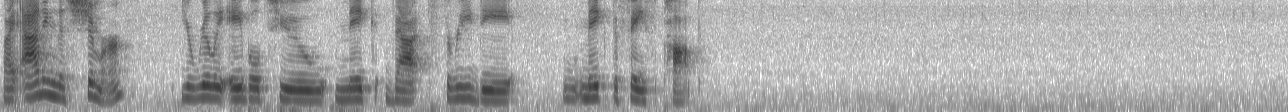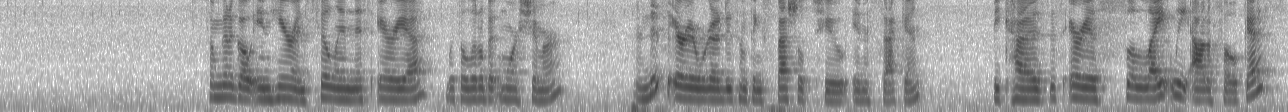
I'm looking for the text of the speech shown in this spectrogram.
by adding this shimmer, you're really able to make that 3D, make the face pop. So I'm gonna go in here and fill in this area with a little bit more shimmer. And this area we're going to do something special to in a second because this area is slightly out of focus.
